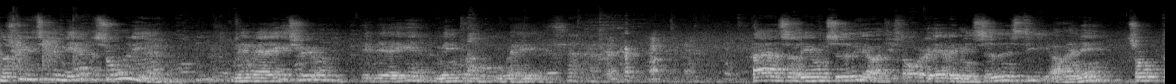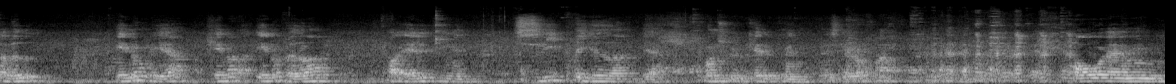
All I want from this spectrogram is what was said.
nu skal vi til det mere personlige. Men vær ikke i tvivl, det bliver ikke mindre ubehageligt. Der er altså Leon tidligere, og de står jo her ved min side, Stig og René, to, der ved endnu mere, kender dig endnu bedre, og alle dine slibrigheder, ja, undskyld Kjeld, men det skal fra. Og, øhm,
